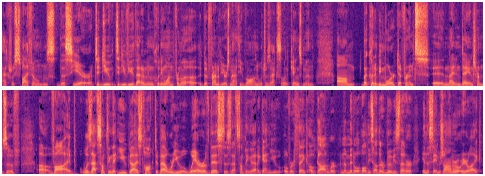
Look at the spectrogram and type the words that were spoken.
actually spy films this year did you did you view that including one from a, a good friend of yours matthew vaughn which was excellent kingsman um, but couldn't be more different uh, night and day in terms of uh, vibe. Was that something that you guys talked about? Were you aware of this? Is that something that again you overthink oh god we're in the middle of all these other movies that are in the same genre? Or you're like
